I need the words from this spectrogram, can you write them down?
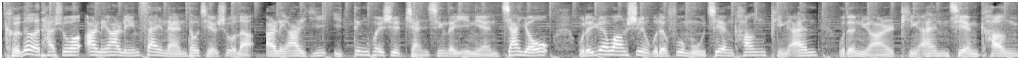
可乐他说，二零二零再难都结束了，二零二一一定会是崭新的一年，加油！我的愿望是我的父母健康平安，我的女儿平安健康。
